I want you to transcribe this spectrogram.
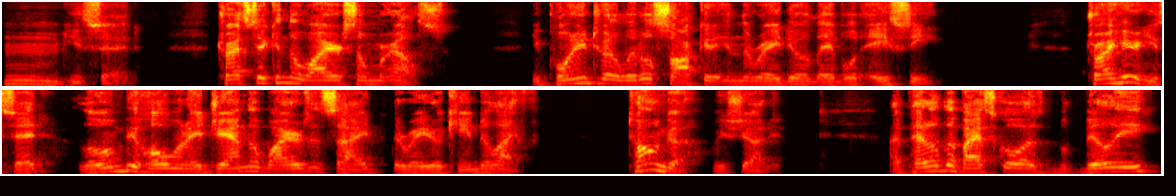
Hmm, he said. Try sticking the wire somewhere else. He pointed to a little socket in the radio labeled AC. Try here, he said. Lo and behold, when I jammed the wires inside, the radio came to life. Tonga, we shouted. I pedaled the bicycle as Billy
